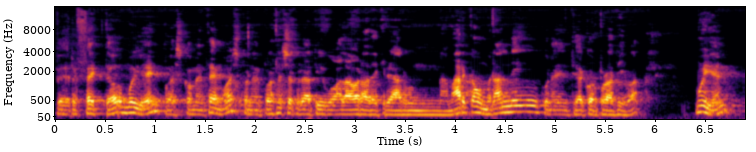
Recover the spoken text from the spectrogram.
Perfecto, muy bien, pues comencemos con el proceso creativo a la hora de crear una marca, un branding, una identidad corporativa. Muy bien,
